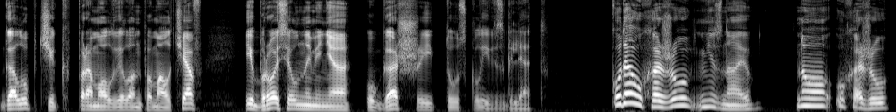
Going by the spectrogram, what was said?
голубчик», — промолвил он, помолчав, и бросил на меня угасший тусклый взгляд. «Куда ухожу, не знаю, но ухожу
